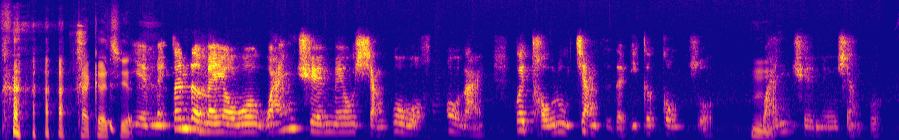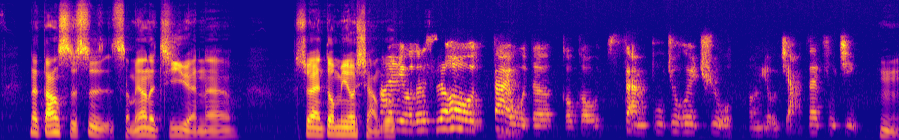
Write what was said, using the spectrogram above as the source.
太客气了。也没真的没有，我完全没有想过我后来会投入这样子的一个工作，嗯、完全没有想过。那当时是什么样的机缘呢？虽然都没有想过，有的时候带我的狗狗散步，就会去我朋友家，在附近。嗯，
